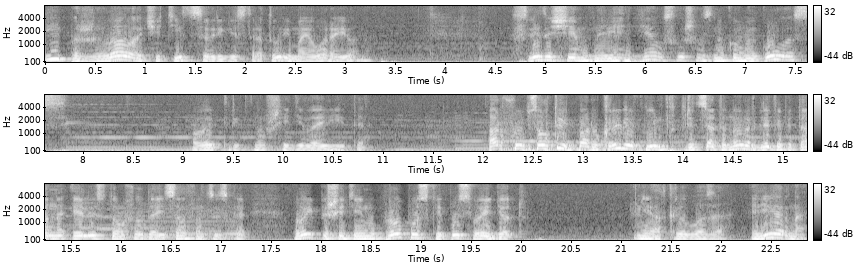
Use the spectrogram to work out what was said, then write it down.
и пожелал очутиться в регистратуре моего района. Следующее мгновение я услышал знакомый голос, выкрикнувший деловито. Арфу и псалты, пару крыльев, нимф, 30 номер для капитана Элли Стормфилда из Сан-Франциско. Выпишите ему пропуск и пусть войдет. Я открыл глаза. Верно,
